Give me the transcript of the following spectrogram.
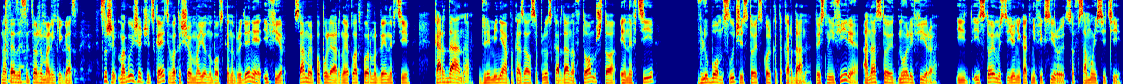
На тезисе тоже маленький газ. Слушай, могу еще чуть сказать, вот еще мое нубовское наблюдение. Эфир — самая популярная платформа для NFT. Cardano для меня показался плюс Cardano в том, что NFT в любом случае стоит сколько-то Cardano. То есть на эфире она стоит 0 эфира, и, и стоимость ее никак не фиксируется в самой сети.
